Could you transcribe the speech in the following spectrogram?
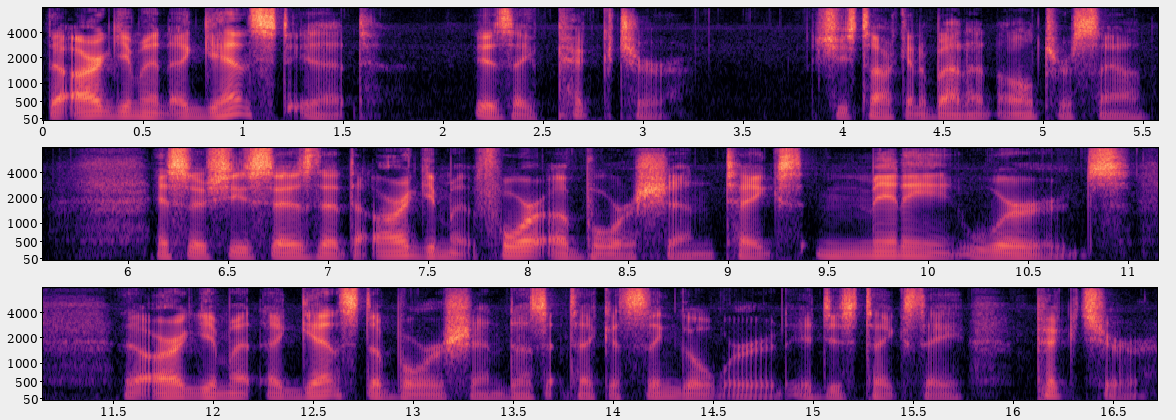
The argument against it is a picture. She's talking about an ultrasound. And so she says that the argument for abortion takes many words. The argument against abortion doesn't take a single word, it just takes a picture,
